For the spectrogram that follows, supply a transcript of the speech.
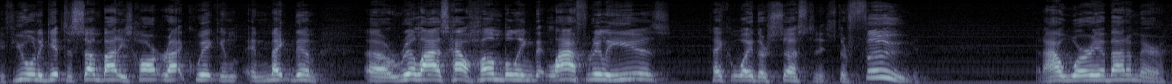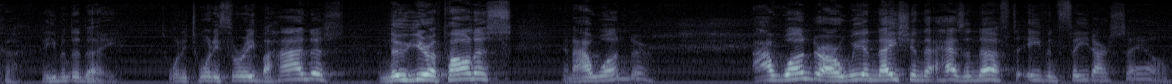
If you want to get to somebody's heart right quick and, and make them uh, realize how humbling that life really is, take away their sustenance, their food. And I worry about America even today. 2023 behind us, a new year upon us, and I wonder, I wonder, are we a nation that has enough to even feed ourselves?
